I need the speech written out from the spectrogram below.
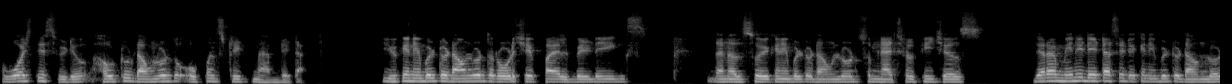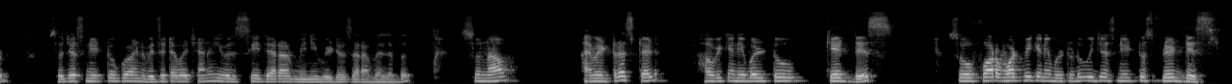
watch this video, how to download the OpenStreetMap data. You can able to download the road shape file, buildings. Then also you can able to download some natural features. There are many data set you can able to download so just need to go and visit our channel. You will see there are many videos are available. So now I'm interested how we can able to get this. So for what we can able to do, we just need to split this.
